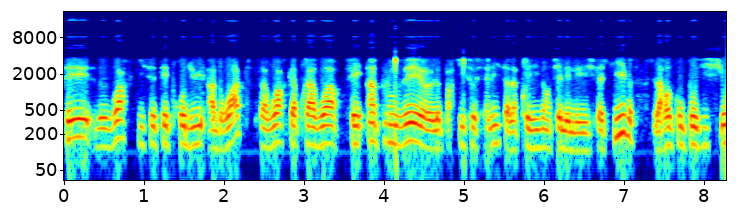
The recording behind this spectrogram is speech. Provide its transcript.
c'est de voir ce qui s'était produit à droite, savoir qu'après avoir fait imploser euh, le Parti socialiste à la présidentielle et législative, la recomposition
